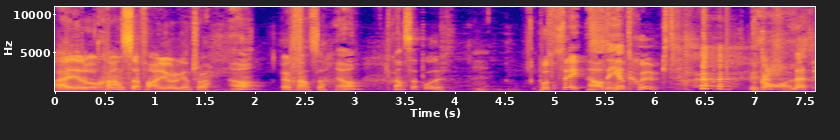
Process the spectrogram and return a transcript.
Nej, då chansar fan Jörgen tror jag. Ja, Jag chansar. ja chansa på det. På sex? Ja, det är helt sjukt. Galet!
